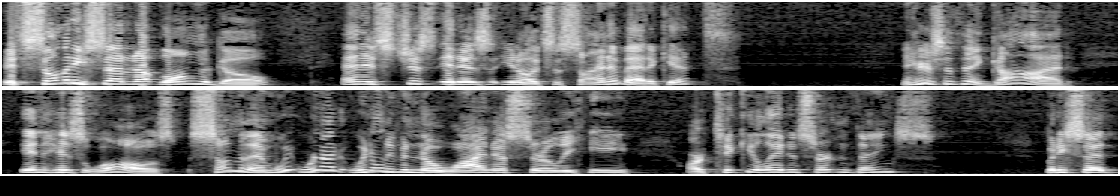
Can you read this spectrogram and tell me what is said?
it's somebody set it up long ago, and it's just it is you know it's a sign of etiquette. And here's the thing: God, in His laws, some of them we, we're not we don't even know why necessarily He articulated certain things, but He said,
